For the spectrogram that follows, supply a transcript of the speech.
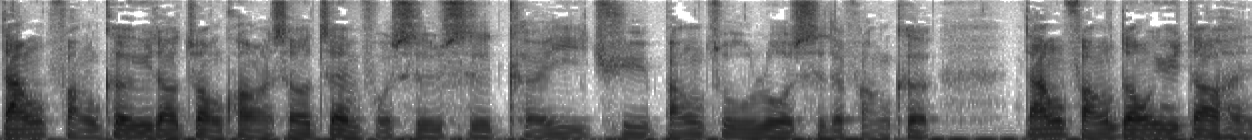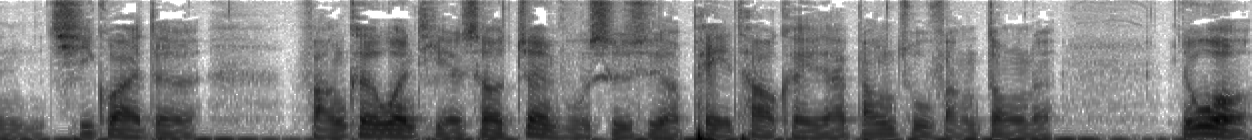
当房客遇到状况的时候，政府是不是可以去帮助弱势的房客？当房东遇到很奇怪的房客问题的时候，政府是不是有配套可以来帮助房东呢？如果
